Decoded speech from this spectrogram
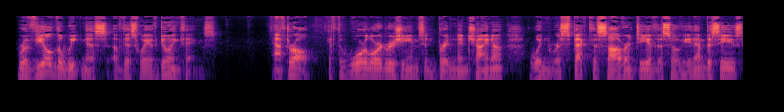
revealed the weakness of this way of doing things. After all, if the warlord regimes in Britain and China wouldn't respect the sovereignty of the Soviet embassies,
